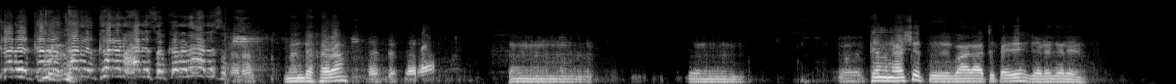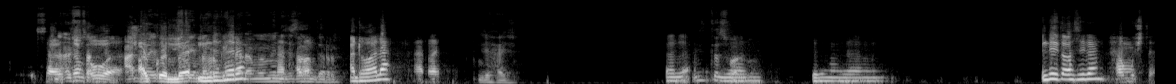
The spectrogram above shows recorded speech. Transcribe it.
ከረን ከረን ከረን ከረን ሓደ ሰብ ከረን ሓደ ሰብ መንደፈራ ተምናሽት ባላጥ ቀይሕ ገለገለ لا من غيره من غيره عند ولا لا إنت حمشته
